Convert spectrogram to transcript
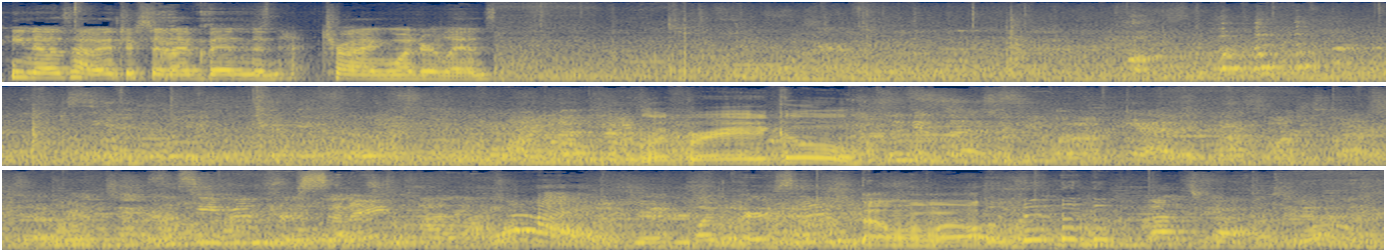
he knows how interested I've been in trying Wonderlands. Look pretty cool. Is this even for sitting? Why? One person? LOL.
